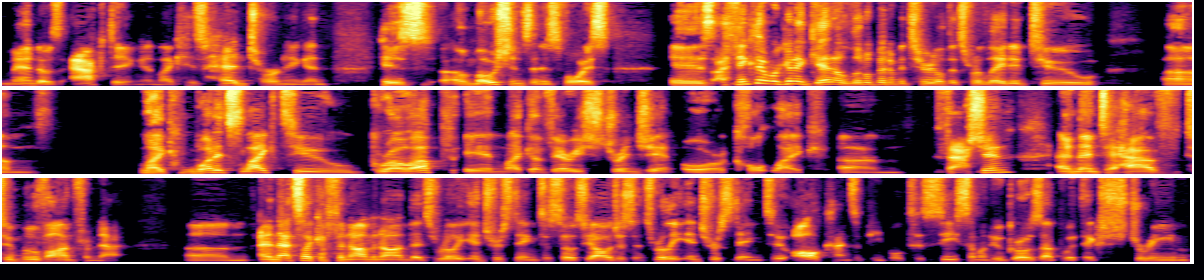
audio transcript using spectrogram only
Mando's acting and like his head turning and his emotions in his voice. Is I think that we're going to get a little bit of material that's related to um, like what it's like to grow up in like a very stringent or cult like um, fashion and then to have to move on from that um, and that's like a phenomenon that's really interesting to sociologists it's really interesting to all kinds of people to see someone who grows up with extreme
